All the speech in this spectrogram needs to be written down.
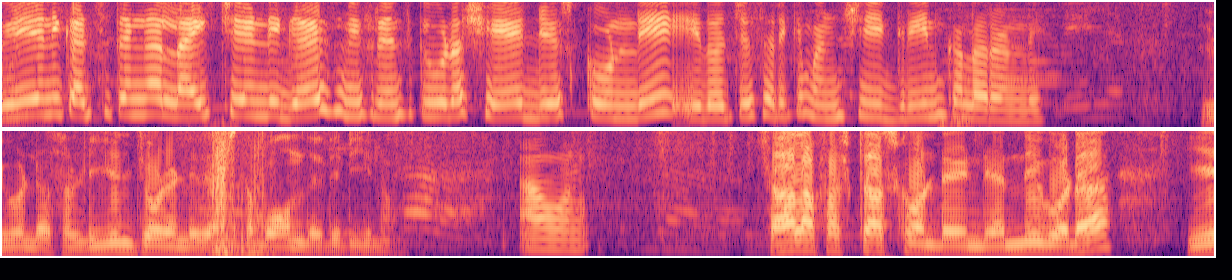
వీడియోని ఖచ్చితంగా లైక్ చేయండి గైస్ మీ ఫ్రెండ్స్కి కూడా షేర్ చేసుకోండి. ఇది వచ్చేసరికి మంచి గ్రీన్ కలర్ అండి. ఇదిగోండి అసలు డిజైన్ చూడండి ఇది ఎంత బాగుంది ఇది డిజైన్ అవును. చాలా ఫస్ట్ క్లాస్గా ఉంటాయండి. అన్నీ కూడా ఏ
